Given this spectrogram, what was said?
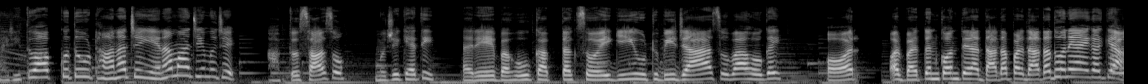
अरे तो आपको तो उठाना चाहिए ना माँ जी मुझे? आप तो सास हो मुझे कहती अरे बहू कब तक सोएगी? उठ भी जा सुबह हो गई। और और बर्तन कौन तेरा दादा पर दादा धोने आएगा क्या?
